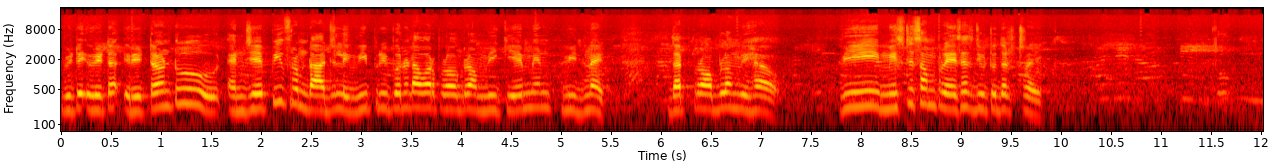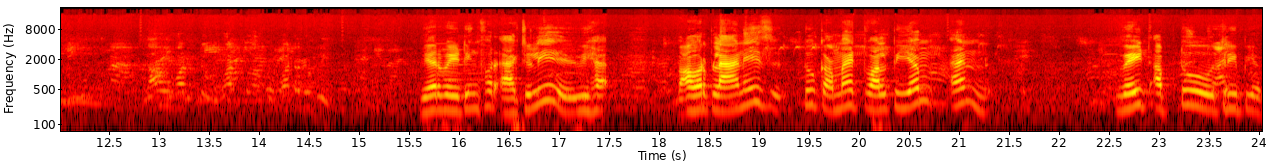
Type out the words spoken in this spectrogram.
we t- ret- returned to NJP from Darjeeling. We prepared our program. We came in midnight. That problem we have. We missed some places due to the strike. Now what, what, what are you doing? We are waiting for. Actually, we have. Our plan is to come at 12 p.m. and wait up to 3 p.m.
